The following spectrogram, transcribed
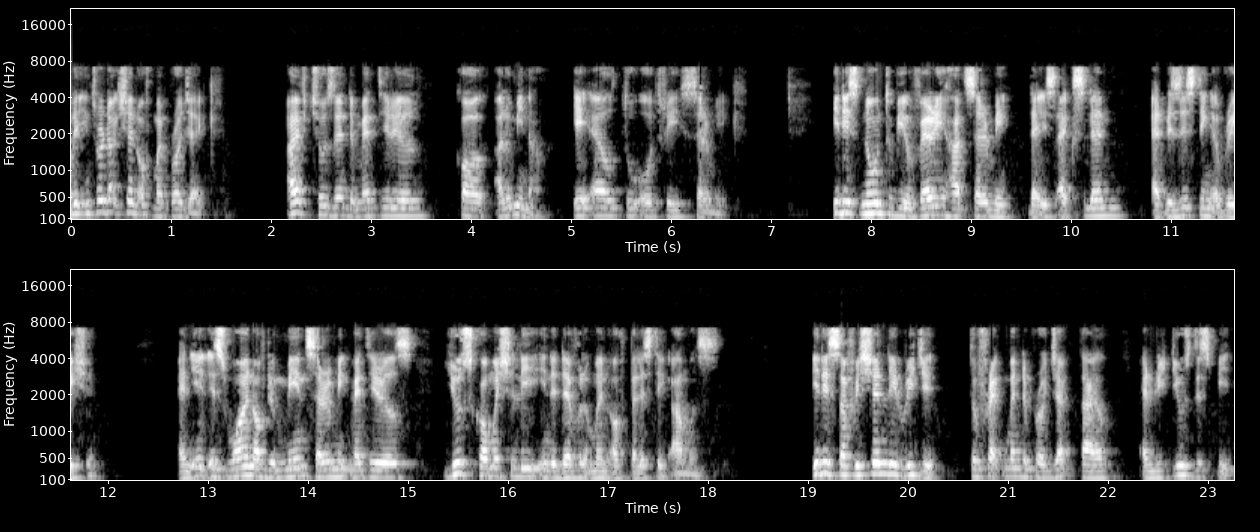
the introduction of my project, I've chosen the material called alumina Al2O3 ceramic. It is known to be a very hard ceramic that is excellent at resisting abrasion, and it is one of the main ceramic materials used commercially in the development of ballistic armors. It is sufficiently rigid to fragment the projectile and reduce the speed,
